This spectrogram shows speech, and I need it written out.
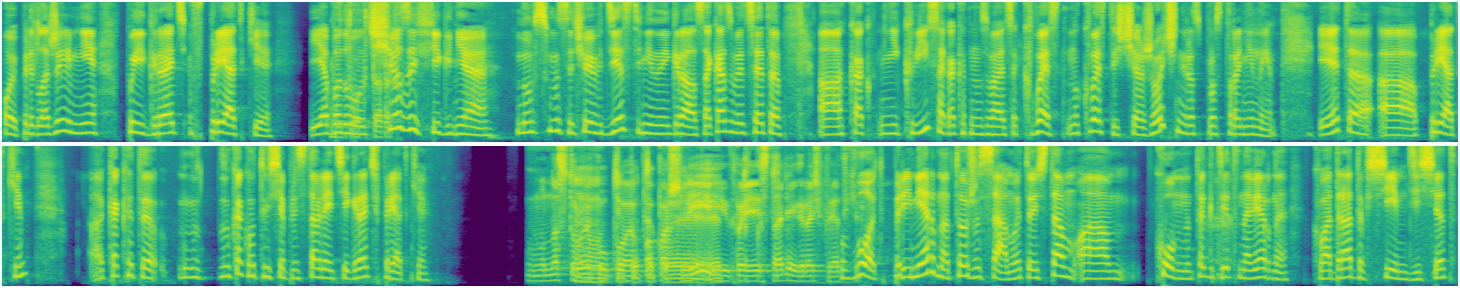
ой, предложили мне поиграть в прятки. Я подумала, что за фигня? Ну, в смысле, что я в детстве не наигралась? Оказывается, это а, как не квиз, а как это называется? Квест. Ну, квесты сейчас же очень распространены. И это а, прятки. А как это, ну, ну как вот вы себе представляете играть в прятки? Ну, настройку ну, типа по пошли и, и стали играть в прятки. Вот, примерно то же самое. То есть там а, комната где-то, наверное, квадратов 70.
